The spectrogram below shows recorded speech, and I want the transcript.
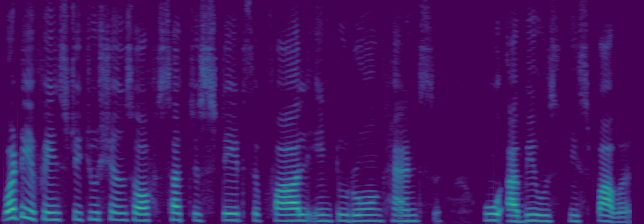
What if institutions of such states fall into wrong hands who abuse this power?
